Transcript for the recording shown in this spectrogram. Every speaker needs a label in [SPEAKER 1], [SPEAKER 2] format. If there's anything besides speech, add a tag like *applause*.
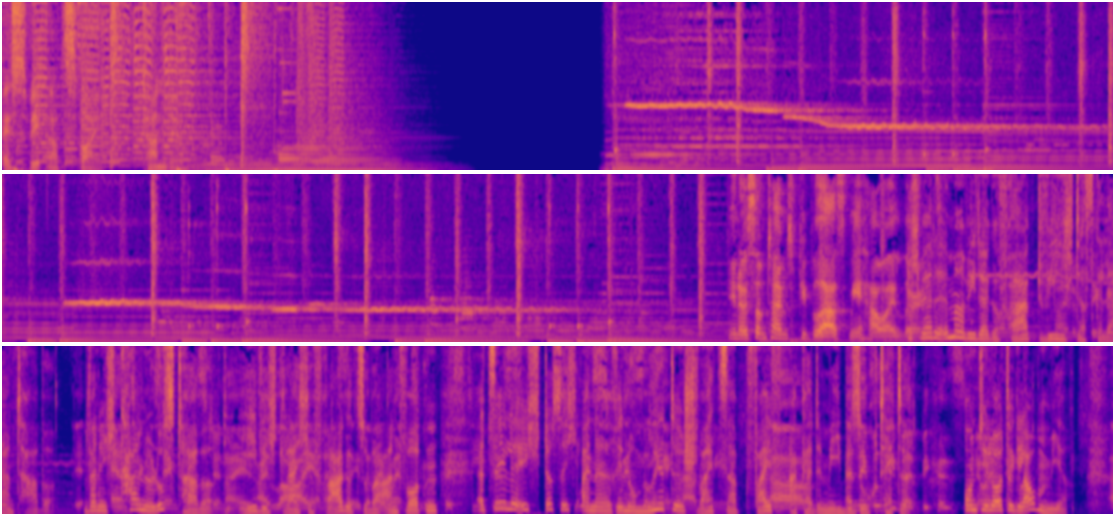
[SPEAKER 1] SWR 2 Tandem
[SPEAKER 2] Ich werde immer wieder gefragt, wie ich das gelernt habe. Wenn ich keine Lust habe, die ewig gleiche Frage zu beantworten, erzähle ich, dass ich eine renommierte Schweizer Pfeifakademie besucht hätte. Und die Leute glauben mir.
